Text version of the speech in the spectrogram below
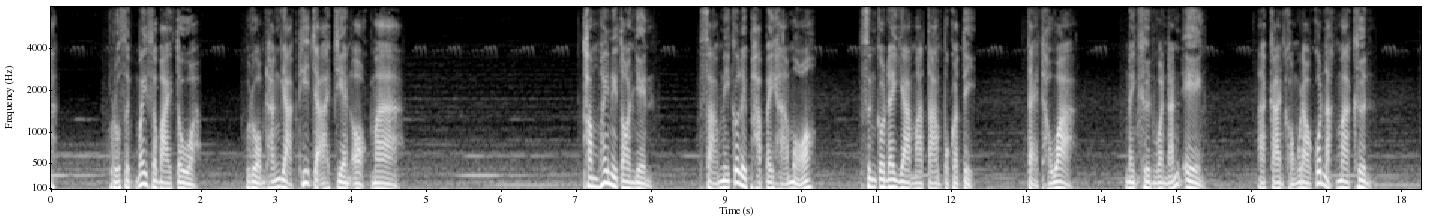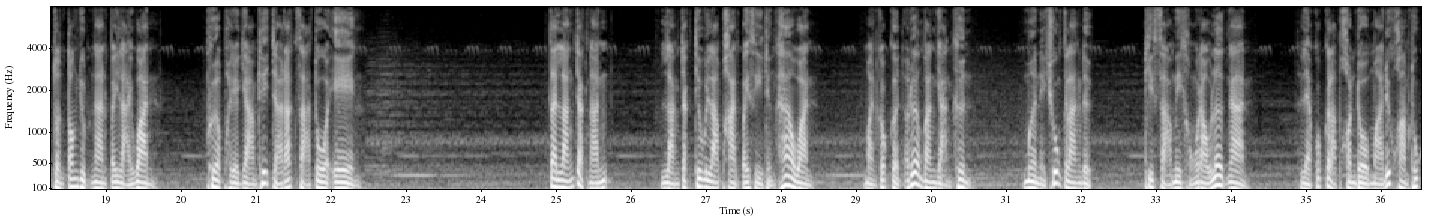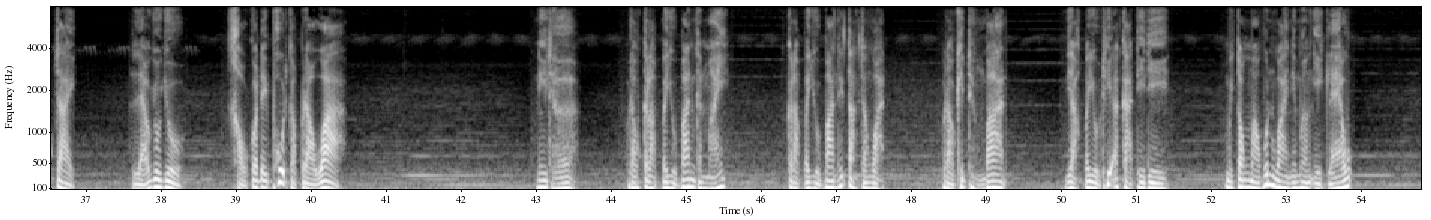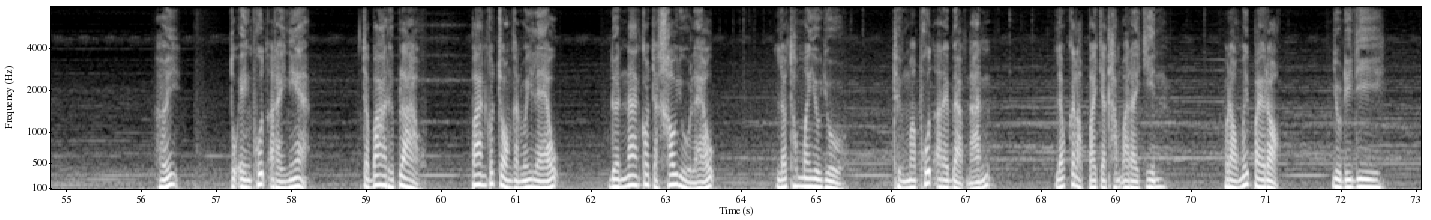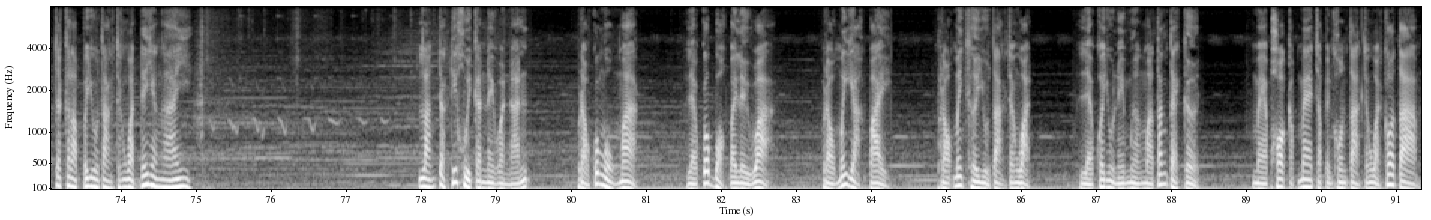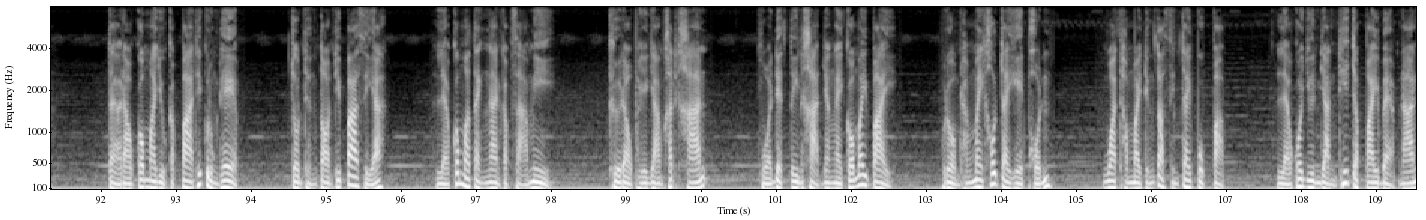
รู้สึกไม่สบายตัว รวมทั้งอยากที่จะอาเจียนออกมาทำให้ในตอนเย็น สามีก็เลยพาไปหาหมอ ซึ่งก็ได้ยามาตามปกติ แต่ทว่า ในคืนวันนั้นเอง อาการของเราก็หนักมากขึ้น จนต้องหยุดงานไปหลายวัน เพื่อพยายามที่จะรักษาตัวเอง แต่หลังจากนั้น หลังจากที่เวลาผ่านไป 4-5 วัน มันก็เกิดเรื่องบางอย่างขึ้น เมื่อในช่วงกลางดึก ที่สามีของเราเลิกงาน แล้วก็กลับคอนโดมาด้วยความทุกข์ใจ แล้วอยู่ๆเขาก็ได้พูดกับเราว่า นี่เธอ เรากลับไปอยู่บ้านกันไหม กลับไปอยู่บ้านที่ต่างจังหวัด เราคิดถึงบ้าน อยากไปอยู่ที่อากาศดีๆ ไม่ต้องมาวุ่นวายในเมืองอีกแล้ว เฮ้ย ตัวเองพูดอะไรเนี่ย จะบ้าหรือเปล่า บ้านก็จองกันไว้แล้ว เดือนหน้าก็จะเข้าอยู่แล้ว แล้วทำไมอยู่ๆถึงมาพูดอะไรแบบนั้น แล้วกลับไปจะทำอะไรกิน เราไม่ไปหรอก อยู่ดีๆ จะกลับไปอยู่ต่างจังหวัดได้ยังไง หลังจากที่คุยกันในวันนั้น เราก็งงมาก แล้วก็บอกไปเลยว่า เราไม่อยากไป เพราะไม่เคยอยู่ต่างจังหวัด แล้วก็อยู่ในเมืองมาตั้งแต่เกิด แม้พ่อกับแม่จะเป็นคนต่างจังหวัดก็ตาม แต่เราก็มาอยู่กับป้าที่กรุงเทพ จนถึงตอนที่ป้าเสีย แล้วก็มาแต่งงานกับสามี คือเราพยายามคัดค้าน หัวเด็ดตีนขาดยังไงก็ไม่ไป รวมทั้งไม่เข้าใจเหตุผล ว่าทำไมถึงตัดสินใจปุบปับ แล้วก็ยืนยันที่จะไปแบบนั้น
